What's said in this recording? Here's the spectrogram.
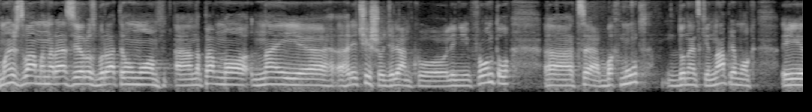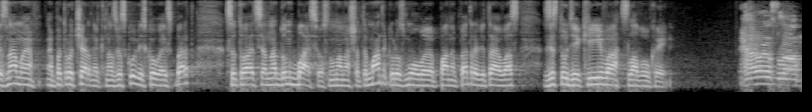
Ми ж з вами наразі розбиратимемо е, напевно найгарячішу ділянку лінії фронту. Е, Це Бахмут, Донецький напрямок. І з нами Петро Черник на зв'язку, військовий експерт. Ситуація на Донбасі. Основна наша тематика розмови. Пане Петре, вітаю вас зі студії Києва. Слава Україні! Героям слава.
